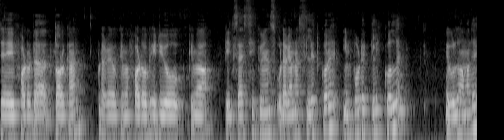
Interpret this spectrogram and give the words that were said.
যে ফটোটা দরকার, ওটাকে কিংবা ফটো ভিডিও কিংবা পিকচার সিকোয়েন্স ওটাকে আমরা সিলেক্ট করে ইম্পোর্টে ক্লিক করলে এগুলো আমাদের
